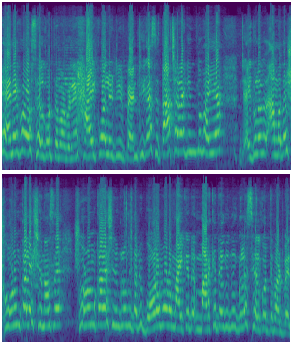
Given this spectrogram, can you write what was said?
ভ্যানে করে সেল করতে পারবেন। হাই কোয়ালিটির প্যান্ট ঠিক আছে? তাছাড়া কিন্তু ভাইয়া এগুলো আমাদের শোরুম কালেকশন আছে শোরুম কালেকশনগুলো কিন্তু আপনি বড় বড় মার্কেট মার্কেটে কিন্তু এগুলো সেল করতে পারবেন।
